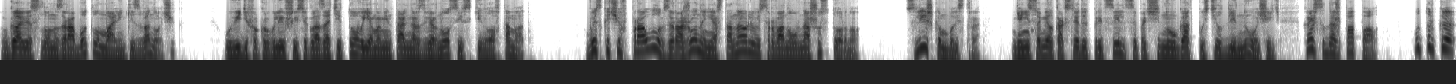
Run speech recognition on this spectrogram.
В голове словно заработал маленький звоночек. Увидев округлившиеся глаза Титова, я моментально развернулся и вскинул автомат. Выскочив в проулок, зараженный, не останавливаясь, рванул в нашу сторону. Слишком быстро. Я не сумел как следует прицелиться и почти наугад пустил длинную очередь. Кажется, даже попал. Вот только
